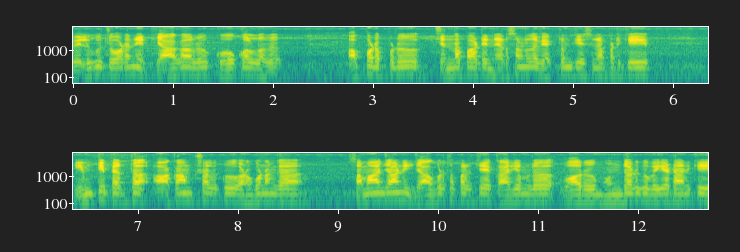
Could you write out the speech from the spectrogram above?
వెలుగు చూడని త్యాగాలు కోకొల్లలు. అప్పుడప్పుడు చిన్నపాటి నిరసనలు వ్యక్తం చేసినప్పటికీ ఇంటి పెద్ద ఆకాంక్షలకు అనుగుణంగా సమాజాన్ని జాగృతపరిచే కార్యంలో వారు ముందడుగు వేయడానికి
